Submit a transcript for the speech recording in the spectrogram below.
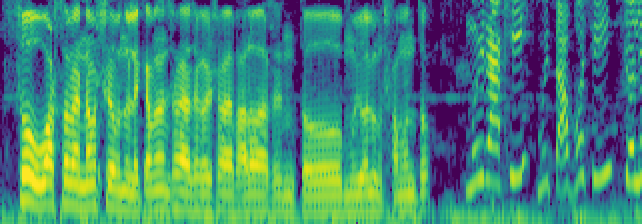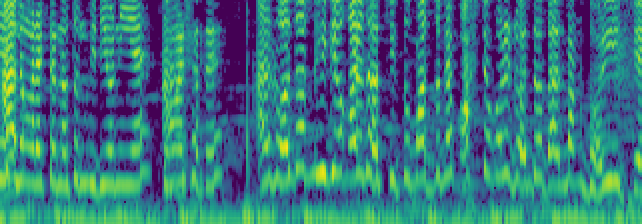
সো হোয়াটসঅ্যাপ নমস্কার বন্ধুরা। কেমন আছেন সবাই? আশা করি সবাই ভালো আছেন। তো মুই হলুম সামন্ত। মুই রাখি মুই তাপসী। চলে আসলাম আর একটা নতুন ভিডিও নিয়ে তোমার সাথে। আর রোদত ভিডিও করে ধরছি। তোমার জন্য কষ্ট করে রোদত আজ আমাকে ধরিয়েছে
